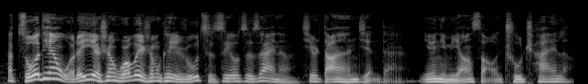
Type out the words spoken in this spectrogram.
那昨天我的夜生活为什么可以如此自由自在呢？其实答案很简单，因为你们杨嫂出差了。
